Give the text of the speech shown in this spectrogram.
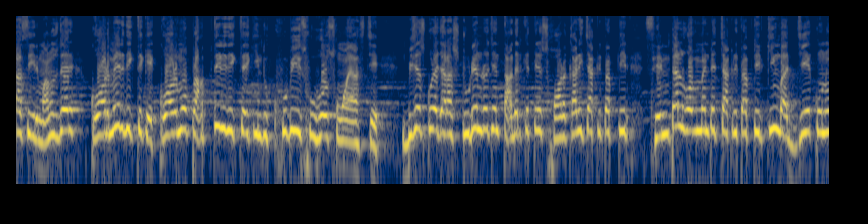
রাশির মানুষদের কর্মের দিক থেকে, কর্মপ্রাপ্তির দিক থেকে কিন্তু খুবই শুভ সময় আসছে। বিশেষ করে যারা স্টুডেন্ট রয়েছেন, তাদের ক্ষেত্রে সরকারি চাকরি প্রাপ্তির সেন্ট্রাল গভর্নমেন্টের চাকরি প্রাপ্তির কিংবা যে কোনো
